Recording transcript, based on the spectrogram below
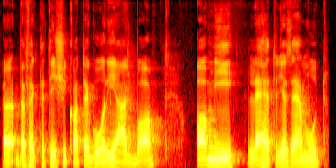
befektetési kategóriákba, ami lehet, hogy az elmúlt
